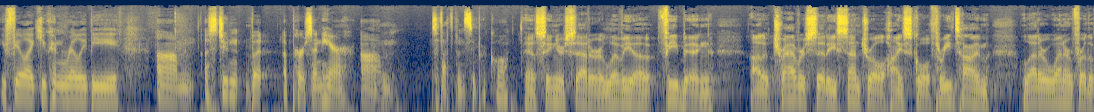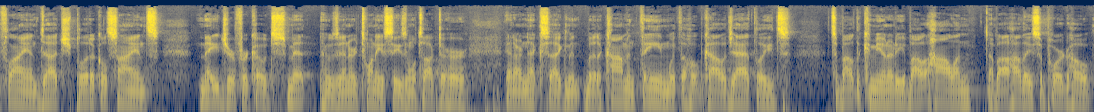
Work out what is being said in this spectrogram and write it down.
You feel like you can really be um, a student, but a person here. Um, so that's been super cool. Yeah, senior setter Olivia Fiebing out of Traverse City Central High School, three time letter winner for the Flying Dutch, political science major for Coach Smith, who's in her 20th season. We'll talk to her in our next segment. But a common theme with the Hope College athletes it's about the community, about Holland, about how they support Hope.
